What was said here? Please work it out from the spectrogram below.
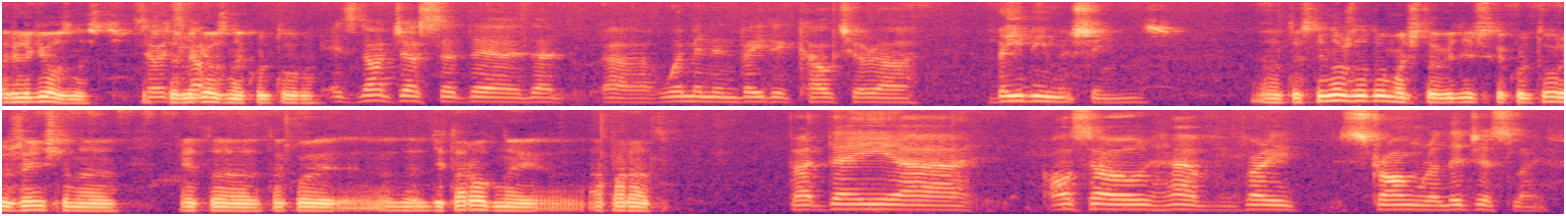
э, религиозность, So it's not- религиозная культура. It's not just that that uh, women in Vedic culture are baby machines. Э, То есть не нужно думать, что в ведической культуре женщина это такой э, детородный э, аппарат. but they uh, also have very strong religious life.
